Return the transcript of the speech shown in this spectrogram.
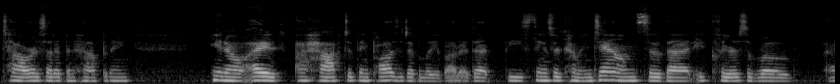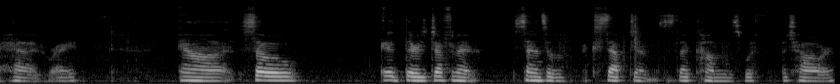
towers that have been happening. You know, I I have to think positively about it that these things are coming down so that it clears the road ahead, right? Uh, so it, there's definite sense of acceptance that comes with the tower.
